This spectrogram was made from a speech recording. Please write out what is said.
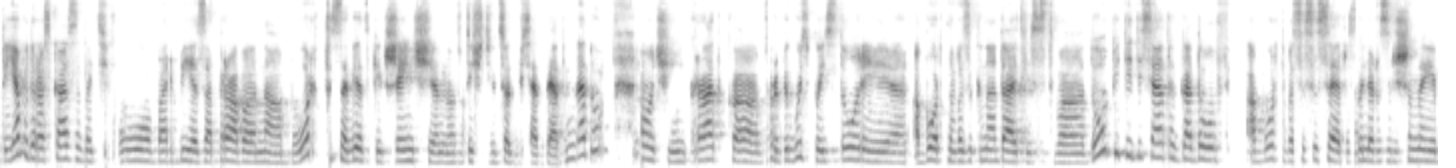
Я буду рассказывать о борьбе за право на аборт советских женщин в 1955 году. Очень кратко пробегусь по истории абортного законодательства до 50-х годов. Аборты в СССР были разрешены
